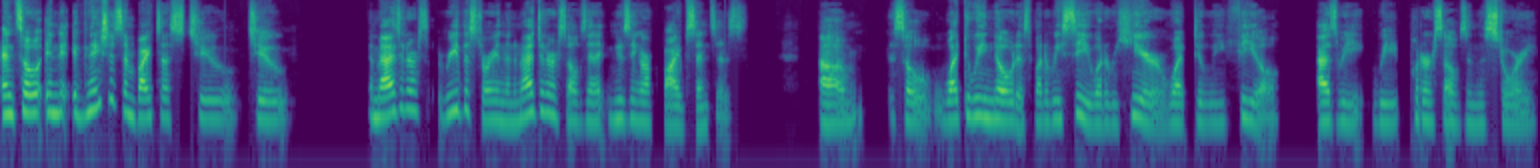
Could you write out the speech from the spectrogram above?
And so in, Ignatius invites us to to imagine our read the story and then imagine ourselves in it using our five senses. Um, so what do we notice? What do we see? What do we hear? What do we feel as we we put ourselves in the story?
